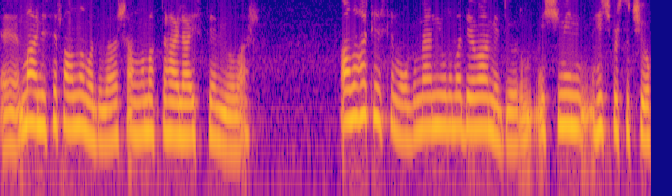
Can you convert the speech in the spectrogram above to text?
Ee, maalesef anlamadılar. Anlamak da hala istemiyorlar. Allah'a teslim oldum. Ben yoluma devam ediyorum. Eşimin hiçbir suçu yok.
